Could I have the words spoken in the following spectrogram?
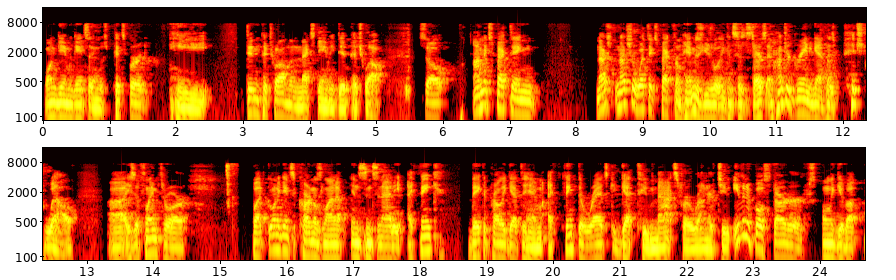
One game against him was Pittsburgh. He didn't pitch well, and then the next game he did pitch well. So I'm expecting not not sure what to expect from him as usual inconsistent starts. And Hunter Greene again has pitched well. Uh, he's a flamethrower, but going against the Cardinals lineup in Cincinnati, I think they could probably get to him. I think the Reds could get to Matz for a run or two, even if both starters only give up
